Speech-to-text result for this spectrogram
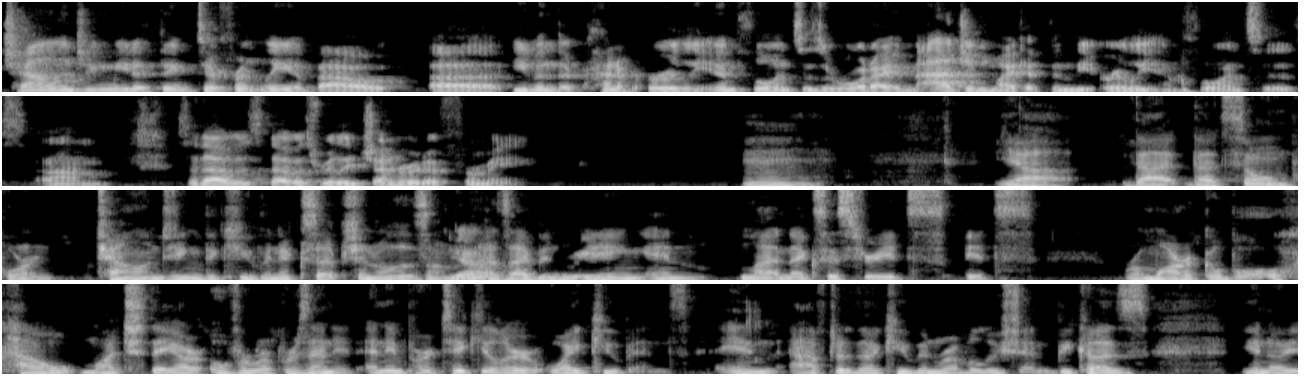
challenging me to think differently about uh, even the kind of early influences or what I imagine might have been the early influences. Um, so that was that was really generative for me. Mm. Yeah, that that's so important. Challenging the Cuban exceptionalism. Yeah. As I've been reading in Latinx history, it's it's remarkable how much they are overrepresented, and in particular, white Cubans in after the Cuban Revolution, because you know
